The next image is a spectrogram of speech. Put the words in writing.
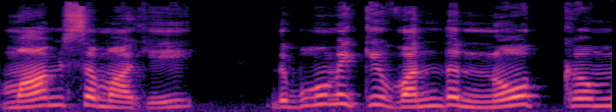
மாம்சமாகி இந்த பூமிக்கு வந்த நோக்கம்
